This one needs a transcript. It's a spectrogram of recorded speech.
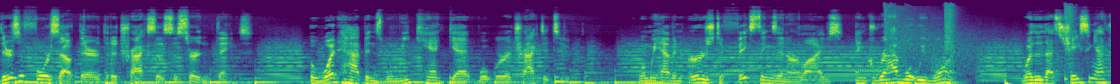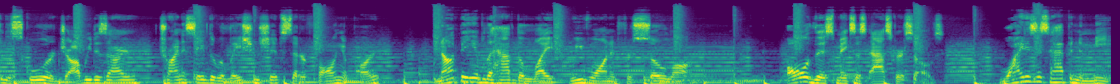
There's a force out there that attracts us to certain things. But what happens when we can't get what we're attracted to? When we have an urge to fix things in our lives and grab what we want? Whether that's chasing after the school or job we desire, trying to save the relationships that are falling apart, not being able to have the life we've wanted for so long. All of this makes us ask ourselves, why does this happen to me?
